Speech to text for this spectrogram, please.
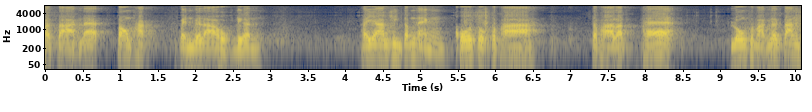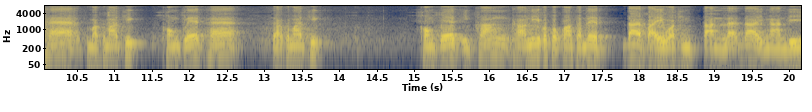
ประสาทและต้องพักเป็นเวลาหกเดือน พยายามชิงตำแหน่งโฆษกสภา สภารัฐแพ้ ลงสมัครเลือกตั้งแพ้ สมัครสมาชิกคองเกรสแพ้จากสมาชิกคองเกรสอีกครั้งคราวนี้ประสบความสำเร็จได้ไปวอชิงตันและได้งานดี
